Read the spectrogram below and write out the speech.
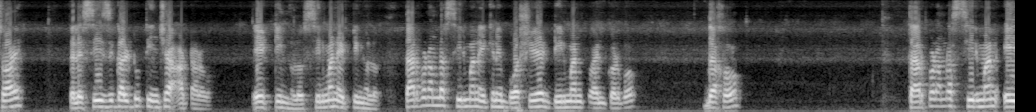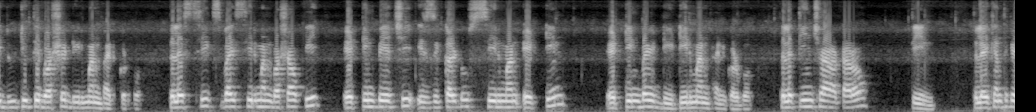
ছয়। তাহলে সি ইজ ইকাল টু চার আঠারো। এইটিন হলো। সির মান এইটিন হলো। তারপর আমরা সির মান এখানে বসিয়ে ডির মান পয়েন্ট করব। দেখো। তারপর আমরা সির মান এই দুইটিতে বসে ডির মান বাইট করব। তাহলে সিক্স বাই সির মান বসাও কি? এইটিন পেয়েছি ইজ ইকাল টু সির মান এইটিন এইটিন বাই ডি ডির মান ফাইন করব। তাহলে তিন ছয় আঠারো, তিন। তাহলে এখান থেকে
